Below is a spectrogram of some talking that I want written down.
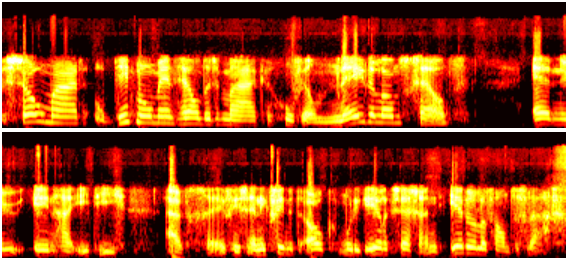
zomaar op dit moment helder te maken... hoeveel Nederlands geld er nu in Haiti uitgegeven is. En ik vind het ook, moet ik eerlijk zeggen, een irrelevante vraag.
